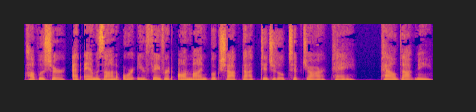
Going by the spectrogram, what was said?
publisher, at Amazon or your favorite online bookshop. Digital tip jar, pay, pal.me.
